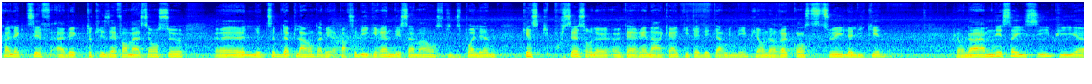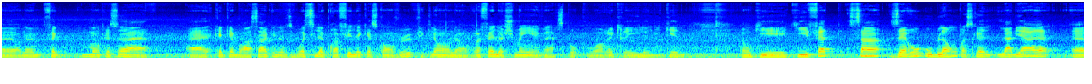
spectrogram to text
collectif avec toutes les informations sur euh, le type de plante à partir des graines, des semences, puis du pollen. Qu'est-ce qui poussait sur un terrain d'enquête qui était déterminé. Puis on a reconstitué le liquide. Puis on a amené ça ici, puis euh, on a fait montrer ça à quelques brasseurs qui nous ont dit voici le profil de qu'est-ce qu'on veut. Puis que là, on a refait le chemin inverse pour pouvoir recréer le liquide. Donc, qui est, qui est fait sans zéro houblon parce que la bière, euh,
